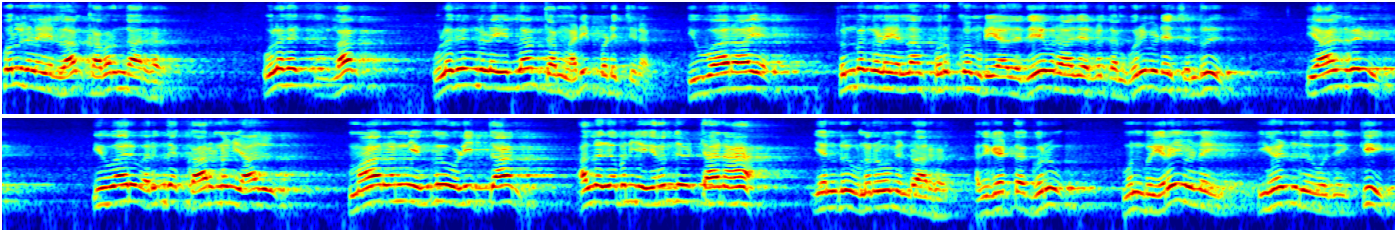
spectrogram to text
பொருள்களை எல்லாம் கவர்ந்தார்கள். உலகெல்லாம் உலகங்களை எல்லாம் தம் அடிப்படுத்தினர். இவ்வாறாய துன்பங்களை எல்லாம் பொறுக்க முடியாத தேவராஜர்கள் தன் குருவிட சென்று யாங்கள் இவ்வாறு வருந்த காரணம் யாது? மாறன் எங்கு ஒழித்தான்? அல்லது அவன் இறந்து விட்டானா? என்று உணர்வோம் என்றார்கள். அது கேட்ட குரு முன்பு இறைவனை இகழ்ந்து ஒதுக்கி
